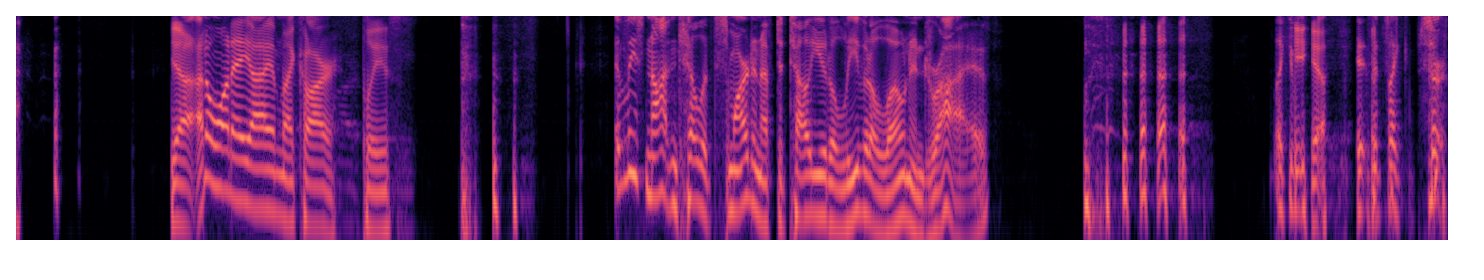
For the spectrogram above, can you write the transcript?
yeah, I don't want AI in my car, please. At least not until it's smart enough to tell you to leave it alone and drive. like if, yeah. if it's like sir,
